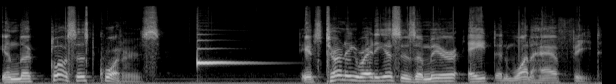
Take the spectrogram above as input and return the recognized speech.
in the closest quarters. Its turning radius is a mere eight and one-half feet.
